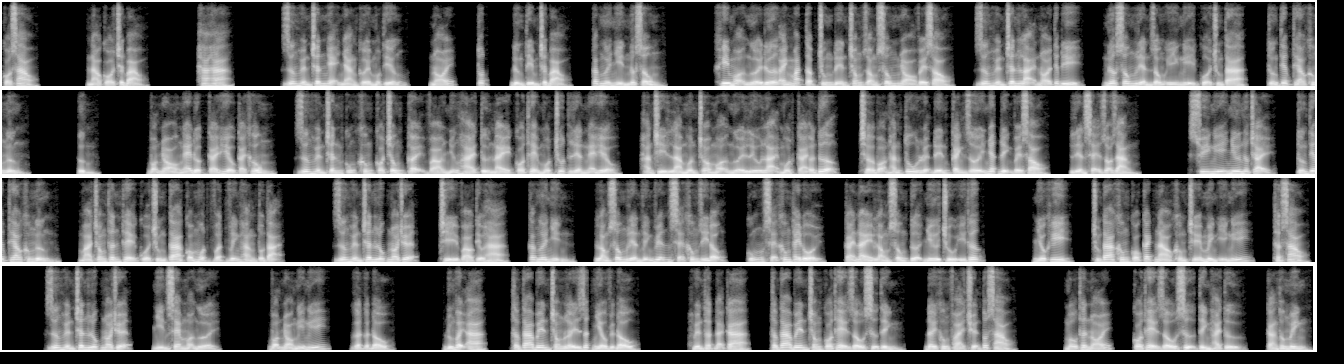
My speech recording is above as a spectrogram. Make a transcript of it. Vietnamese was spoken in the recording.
có sao? Nào có chân bảo. Ha ha. Dương huyền trân nhẹ nhàng cười một tiếng, nói t ố t đừng tìm chân bảo, các ngươi nhìn nước sông. Khi mọi người đưa ánh mắt tập trung đến trong dòng sông nhỏ về sau, dương huyền trân lại nói tiếp đi, nước sông liền giống ý nghĩ của chúng ta, tướng tiếp theo không ngừng. Ừ m bọn nhỏ nghe được cái hiểu cái không, dương huyền trân cũng không có trông cậy vào những hải tử này có thể một chút liền nghe hiểu, hắn chỉ là muốn cho mọi người lưu lại một cái ấn tượng, chờ bọn hắn tu luyện đến cảnh giới nhất định về sau, liền sẽ rõ ràng. Suy nghĩ như nước chảy, tướng tiếp theo không ngừng, mà trong thân thể của chúng ta có một vật vĩnh hằng tồn tại dương huyền trân lúc nói chuyện, chỉ vào tiểu hà, các ngươi nhìn, lòng sông liền vĩnh viễn sẽ không di động, cũng sẽ không thay đổi, cái này lòng sông tựa như chủ ý thức. Nhiều khi, chúng ta không có cách nào khống chế mình ý nghĩ, thật sao? Dương huyền trân lúc nói chuyện, nhìn xem mọi người. Bọn nhỏ nghĩ nghĩ, gật gật đầu. Đúng vậy a, tâm ta bên trong lấy rất nhiều việc đâu. Huyền thật đại ca, tâm ta bên trong có thể giấu sự tình, đây không phải chuyện tốt sao? Mẫu thân nói, có thể giấu sự tình hài tử, càng thông minh.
